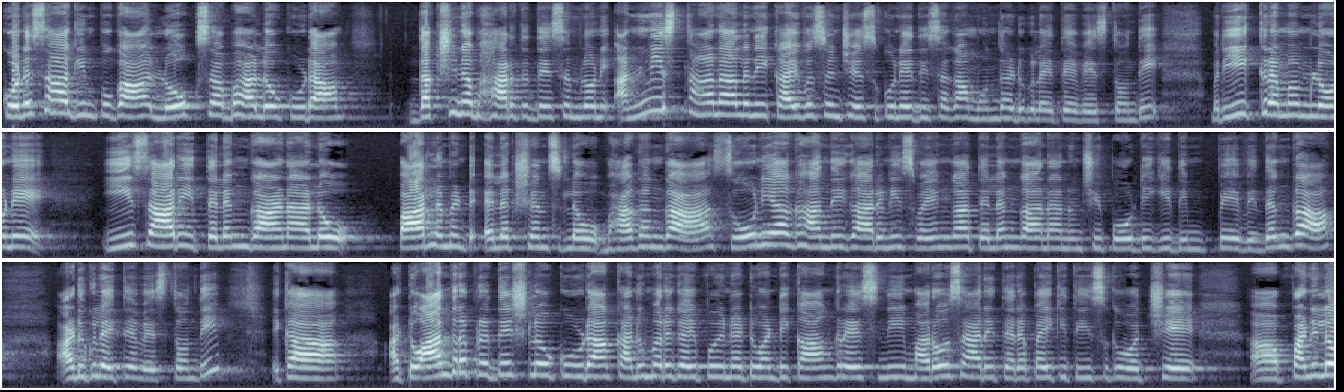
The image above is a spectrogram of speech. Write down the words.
కొనసాగింపుగా లోక్సభలో కూడా దక్షిణ భారతదేశంలోని అన్ని స్థానాలని కైవసం చేసుకునే దిశగా ముందడుగులైతే వేస్తోంది. మరి ఈ క్రమంలోనే ఈసారి తెలంగాణలో పార్లమెంట్ ఎలక్షన్స్లో భాగంగా సోనియా గాంధీ గారిని స్వయంగా తెలంగాణ నుంచి పోటీకి దింపే విధంగా అడుగులైతే వేస్తోంది. ఇక అటు ఆంధ్రప్రదేశ్లో కూడా కనుమరుగైపోయినటువంటి కాంగ్రెస్ని మరోసారి తెరపైకి తీసుకువచ్చే పనిలో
